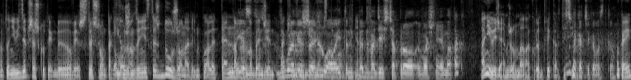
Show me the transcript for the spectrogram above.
no to nie widzę przeszkód. Jakby, no wiesz, zresztą takich może- urządzeń jest też dużo na rynku, ale ten No na pewno jest. będzie W takim ogóle wiesz, że Huawei ten nie? P20 Pro właśnie ma tak? A nie wiedziałem, że on ma akurat dwie karty No, SIM. taka ciekawostka. Okej.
